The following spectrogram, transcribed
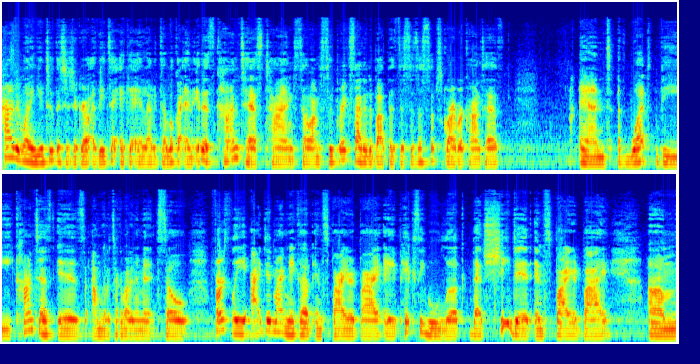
Hi everyone in YouTube, this is your girl Evita aka La Vita Loca and it is contest time so I'm super excited about this. This is a subscriber contest and what the contest is I'm going to talk about in a minute. So firstly I did my makeup inspired by a Pixiwoo look that she did inspired by um,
